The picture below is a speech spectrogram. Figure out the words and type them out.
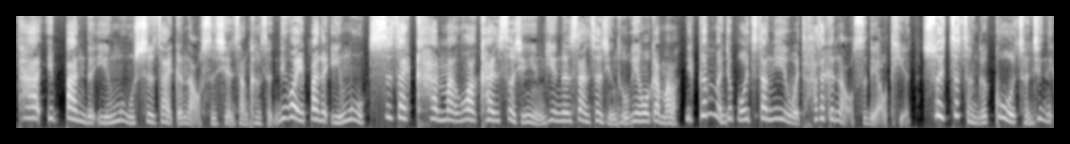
他一半的荧幕是在跟老师线上课程，另外一半的荧幕是在看漫画、看色情影片、跟上色情图片或干嘛嘛，你根本就不会知道。你以为他在跟老师聊天，所以这整个过程其实你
